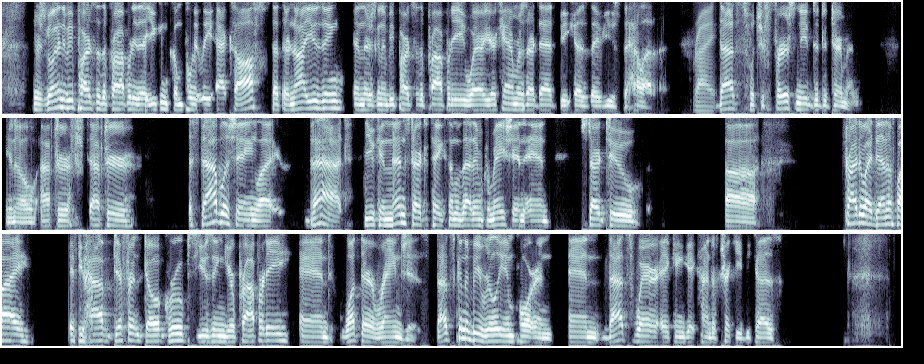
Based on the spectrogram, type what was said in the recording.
there's going to be parts of the property that you can completely X off that they're not using. And there's going to be parts of the property where your cameras are dead because they've used the hell out of it. Right. That's what you first need to determine. You know, after after establishing like that, you can then start to take some of that information and start to uh, try to identify if you have different doe groups using your property and what their range is. That's going to be really important. And that's where it can get kind of tricky because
